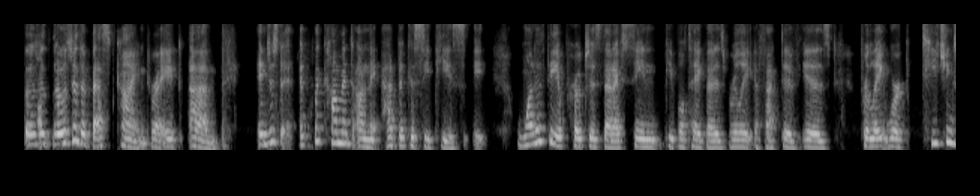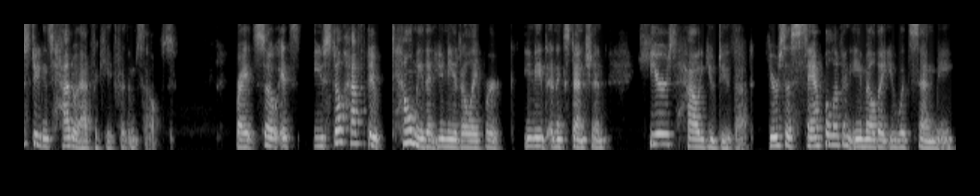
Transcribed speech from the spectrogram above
Those are those are the best kind, right? Um, and just a, a, quick comment on the advocacy piece. One of the approaches that I've seen people take that is really effective is for late work, teaching students how to advocate for themselves. Right. So it's you still have to tell me that you need a late work, you need an extension. Here's how you do that. Here's a sample of an email that you would send me.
